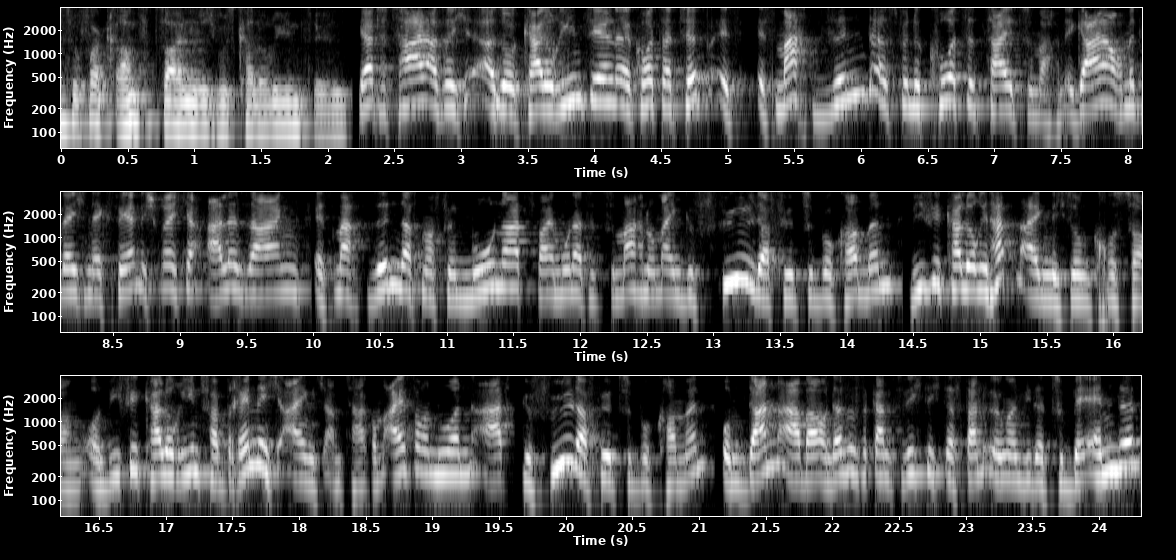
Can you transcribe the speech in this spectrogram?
so verkrampft sein und ich muss Kalorien zählen. Ja, total. Also ich, also Kalorien zählen, äh, kurzer Tipp, es, es macht Sinn, das für eine kurze Zeit zu machen. Egal auch mit welchen Experten ich spreche, alle sagen, es macht Sinn, das mal für einen Monat, zwei Monate zu machen, um ein Gefühl dafür zu bekommen, wie viel Kalorien hat denn eigentlich so ein Croissant und wie viel Kalorien verbrennt verbrenne ich eigentlich am Tag, um einfach nur eine Art Gefühl dafür zu bekommen, um dann aber, und das ist ganz wichtig, das dann irgendwann wieder zu beenden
